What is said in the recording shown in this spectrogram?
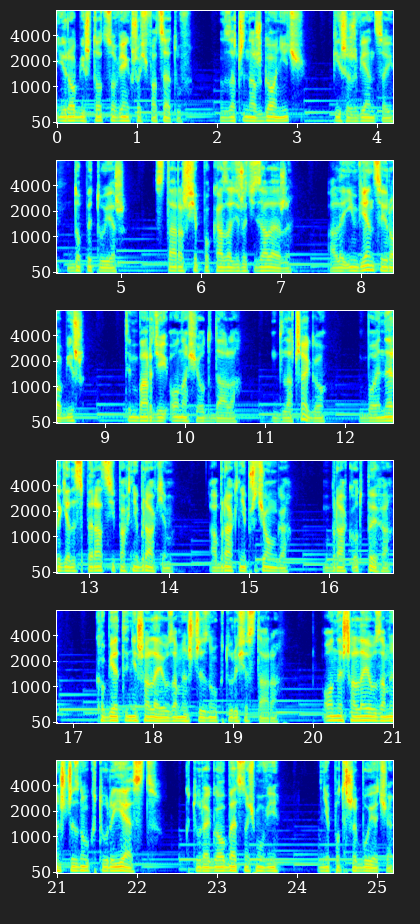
i robisz to, co większość facetów. Zaczynasz gonić, piszesz więcej, dopytujesz, starasz się pokazać, że ci zależy, ale im więcej robisz, tym bardziej ona się oddala. Dlaczego? Bo energia desperacji pachnie brakiem, a brak nie przyciąga, brak odpycha. Kobiety nie szaleją za mężczyzną, który się stara. One szaleją za mężczyzną, który jest, którego obecność mówi: Nie potrzebuję cię,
